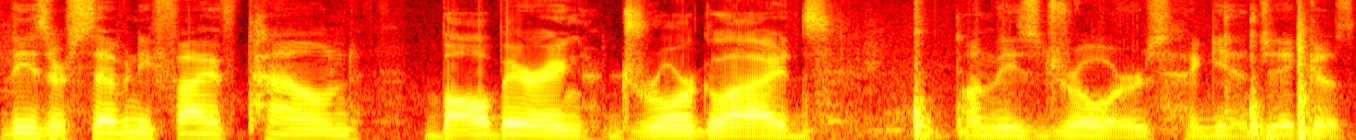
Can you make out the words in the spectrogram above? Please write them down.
these are 75 pound ball bearing drawer glides on these drawers. Again, Jayco's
